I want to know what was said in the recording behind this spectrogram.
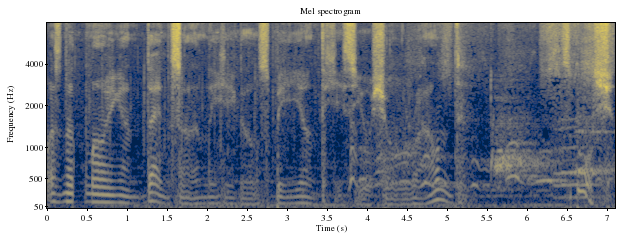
was not moving and suddenly he goes beyond his usual round. It's bullshit.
